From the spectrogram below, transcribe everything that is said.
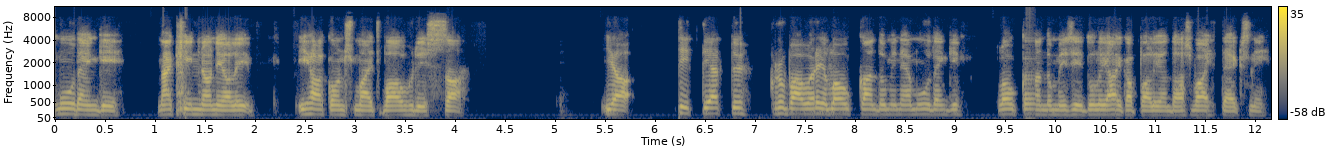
muutenkin McKinnoni oli ihan konsmait vauhdissa. Ja sitten tietty Grubauerin loukkaantuminen ja muutenkin loukkaantumisia tuli aika paljon taas vaihteeksi, niin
